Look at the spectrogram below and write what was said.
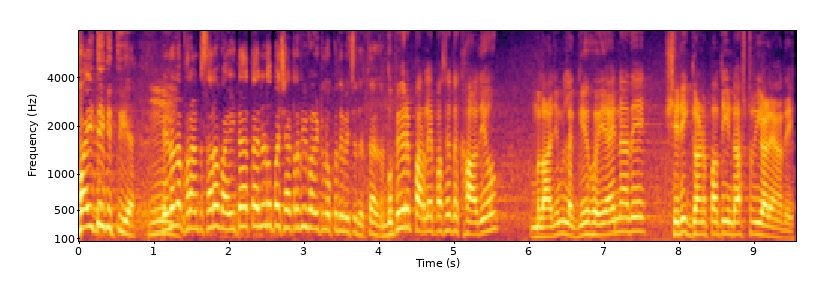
ਵਾਈਟ ਹੀ ਕੀਤੀ ਹੈ। ਇਹਨਾਂ ਦਾ ਫਰੰਟ ਸਾਰਾ ਵਾਈਟ ਹੈ ਤਾਂ ਇਹਨਾਂ ਨੂੰ ਆਪਾਂ ਸ਼ਟਰ ਵੀ ਵਾਈਟ ਲੁੱਕ ਦੇ ਵਿੱਚ ਦਿੱਤਾ ਹੈਗਾ ਗੁੱਪੀ ਵੀਰੇ ਪਰਲੇ ਪਾਸੇ ਦਿਖਾ ਦਿਓ। ਮੁਲਾਜ਼ਮ ਲੱਗੇ ਹੋਏ ਆ ਇਹਨਾਂ ਦੇ ਸ਼੍ਰੀ ਗਣਪਤੀ ਇੰਡਸਟਰੀ ਵਾਲਿਆਂ ਦੇ।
